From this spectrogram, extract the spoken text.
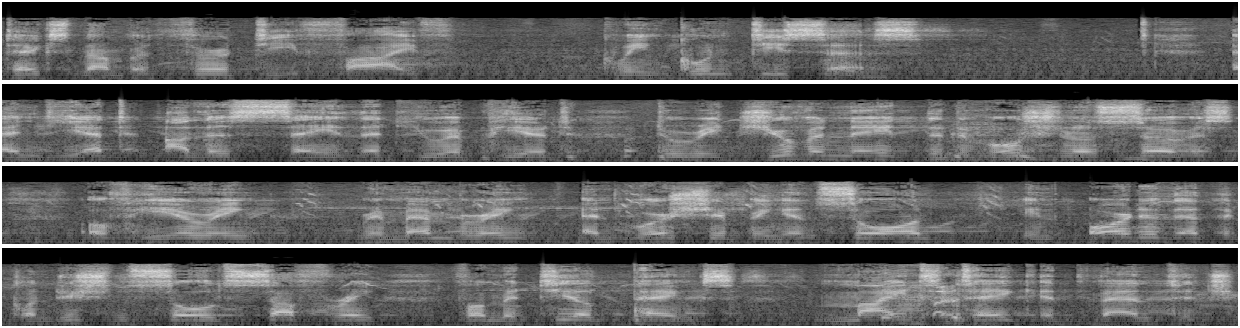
text number 35. Queen Kunti says, and yet others say that you appeared to rejuvenate the devotional service of hearing, remembering, and worshipping, and so on, in order that the conditioned soul suffering from material pangs might take advantage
